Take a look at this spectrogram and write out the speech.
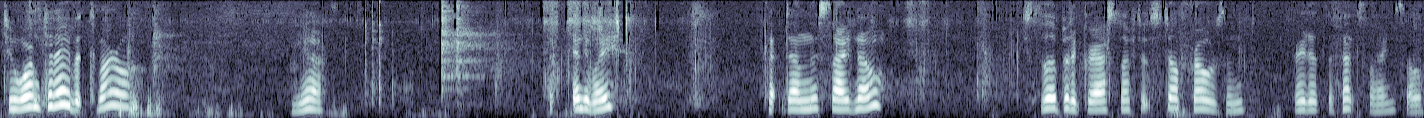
Too warm today, but tomorrow. Yeah. But anyway, cut down this side now. Just a little bit of grass left. It's still frozen right at the fence line, so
